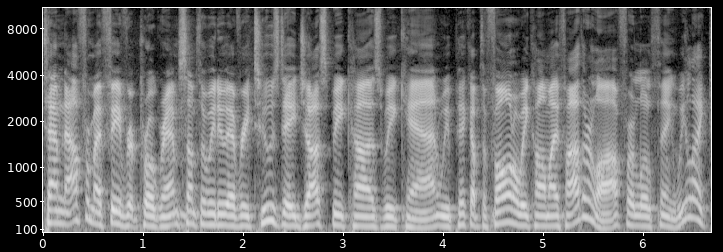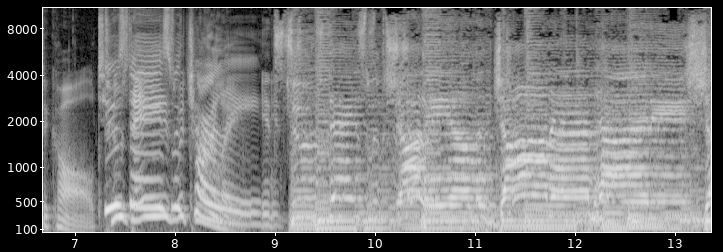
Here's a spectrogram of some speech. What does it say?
Time now for my favorite program, something we do every Tuesday just because we can. We pick up the phone or we call my father in law for a little thing we like to call Tuesdays with Charlie. It's Tuesdays with Charlie on the John and Heidi Show.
